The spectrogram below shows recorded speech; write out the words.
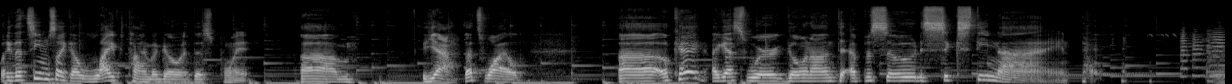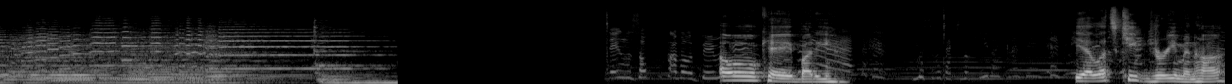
Like that seems like a lifetime ago at this point. Um, yeah, that's wild. Uh, okay, I guess we're going on to episode 69. Okay, buddy. Yeah, let's keep dreaming, huh?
